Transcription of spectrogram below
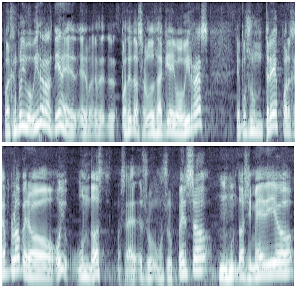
Por ejemplo, Ivo Birra la tiene. Eh, eh, Por cierto, saludos aquí a Ivo Birras. Le puso un 3, por ejemplo, pero. Uy, un 2. O sea, es un suspenso, un 2 y medio.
